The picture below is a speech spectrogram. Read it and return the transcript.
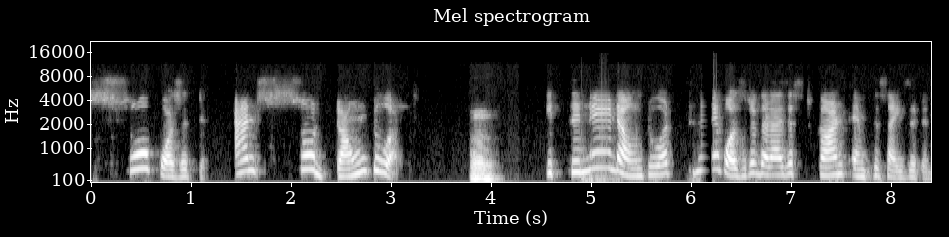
so positive and so down to earth. Hmm. इतने डाउन टू अर्थ इतने positive that I just can't emphasize it in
